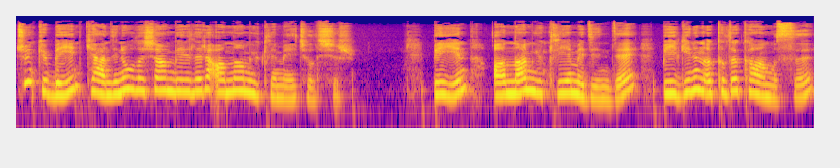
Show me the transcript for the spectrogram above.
Çünkü beyin kendine ulaşan verilere anlam yüklemeye çalışır. Beyin anlam yükleyemediğinde bilginin akılda kalması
